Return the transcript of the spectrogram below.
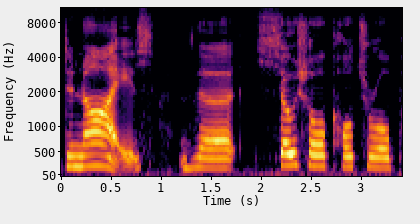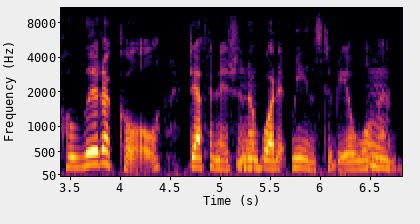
denies the social, cultural, political definition of mm. what it means to be a woman. Mm.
